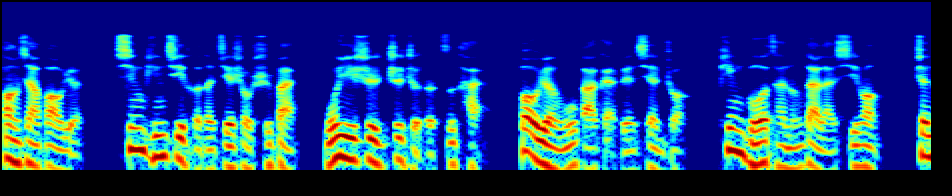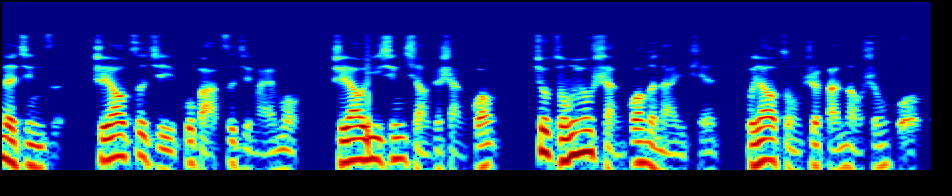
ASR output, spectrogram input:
放下抱怨，心平气和的接受失败，无疑是智者的姿态。抱怨无法改变现状，拼搏才能带来希望。真的金子，只要自己不把自己埋没，只要一心想着闪光，就总有闪光的那一天。不要总是烦恼生活，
